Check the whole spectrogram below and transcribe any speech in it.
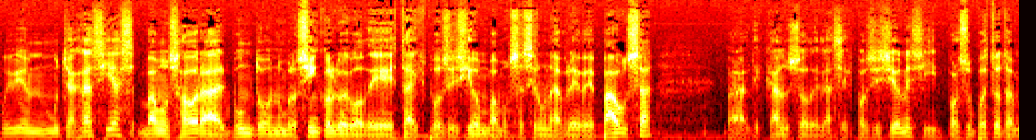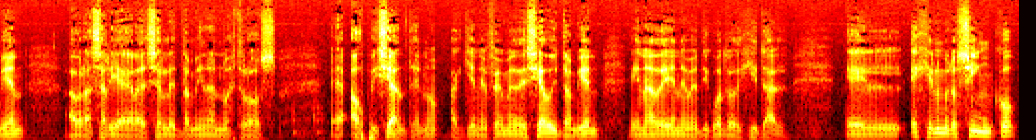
Muy bien, muchas gracias. Vamos ahora al punto número 5. Luego de esta exposición vamos a hacer una breve pausa para el descanso de las exposiciones y por supuesto también abrazar y agradecerle también a nuestros eh, auspiciantes, ¿no? Aquí en FM Deseado y también en ADN 24 Digital. El eje número 5,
